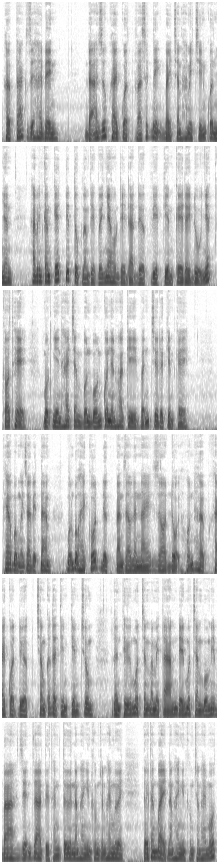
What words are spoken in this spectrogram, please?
hợp tác giữa hai bên đã giúp khai quật và xác định 729 quân nhân, hai bên cam kết tiếp tục làm việc với nhau để đạt được việc kiểm kê đầy đủ nhất có thể 1.244 quân nhân Hoa Kỳ vẫn chưa được kiểm kê. Theo Bộ Ngoại giao Việt Nam, bốn bộ hài cốt được bàn giao lần này do đội hỗn hợp khai quật được trong các đợt tìm kiếm chung lần thứ 138 đến 143 diễn ra từ tháng 4 năm 2020 tới tháng 7 năm 2021.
